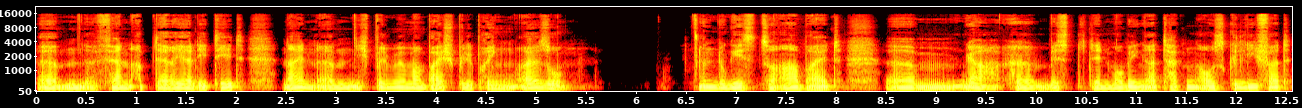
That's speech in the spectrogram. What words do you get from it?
ähm, fernab der Realität. Nein, ähm, ich will mir mal ein Beispiel bringen. Also, Du gehst zur Arbeit, ähm, ja, äh, bist den Mobbing-Attacken ausgeliefert,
